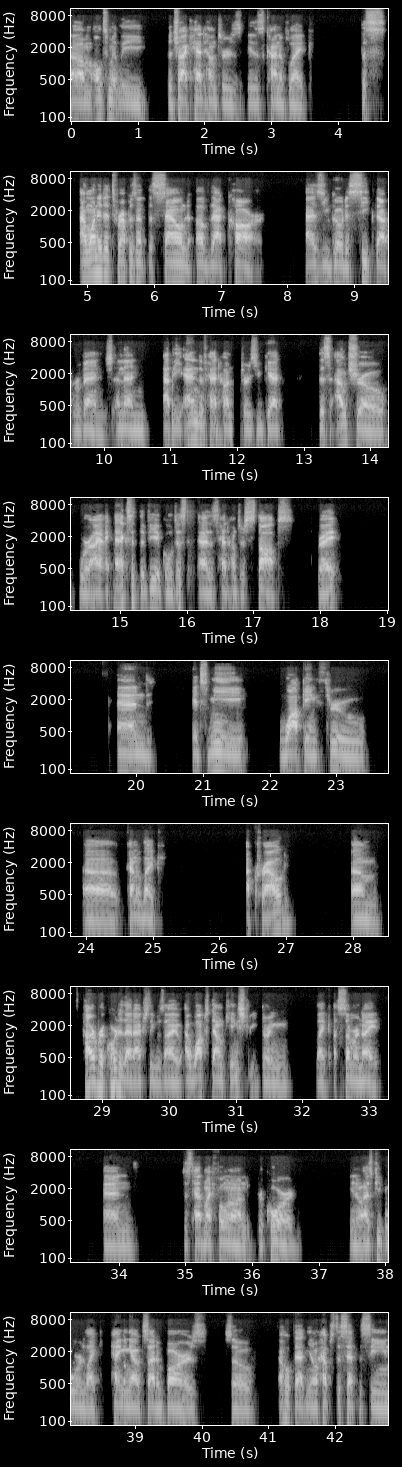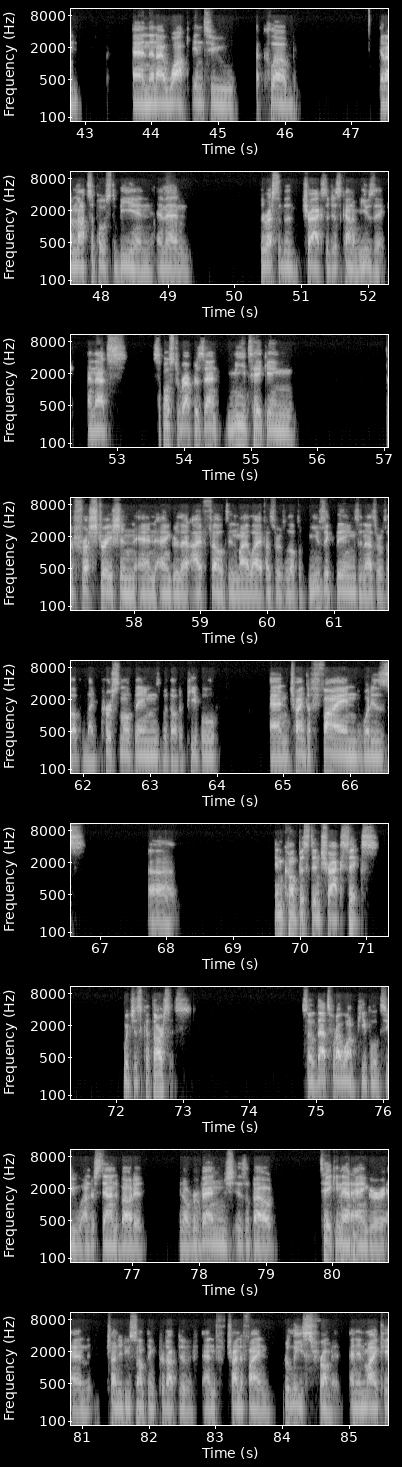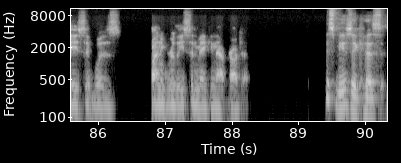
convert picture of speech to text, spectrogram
um ultimately the track headhunters is kind of like this i wanted it to represent the sound of that car as you go to seek that revenge. And then at the end of headhunters you get this outro where i exit the vehicle just as headhunter stops right? And it's me walking through uh kind of like a crowd. Um how I recorded that actually was I I walked down King Street during like a summer night and just had my phone on record you know, as people were like hanging outside of bars. So I hope that, you know, helps to set the scene. And then I walk into a club that I'm not supposed to be in. And then the rest of the tracks are just kind of music. And that's supposed to represent me taking the frustration and anger that I felt in my life as a result of music things and as a result of like personal things with other people and trying to find what is uh, encompassed in track six, which is catharsis. So that's what I want people to understand about it. You know, revenge is about taking that anger and trying to do something productive and trying to find release from it. And in my case, it was finding release and making that project. This music has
